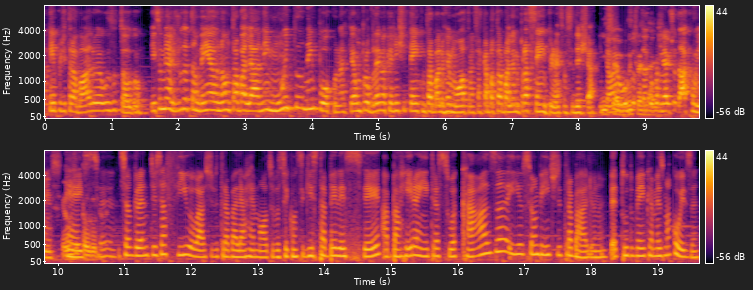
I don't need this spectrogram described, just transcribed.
tempo de trabalho eu uso o Toggle. Isso me ajuda também a não trabalhar nem muito nem pouco, né? Que é um problema que a gente tem com trabalho remoto, né? Você acaba trabalhando para sempre, né? Se você deixar. Então Isso é eu uso muito o Toggle para me ajudar com isso. Eu uso É, Toggle. isso, é, isso é um grande desafio, eu acho, de trabalhar remoto. Você conseguir estabelecer a barreira entre a sua casa e o seu ambiente de trabalho, né? É tudo meio que a mesma coisa,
